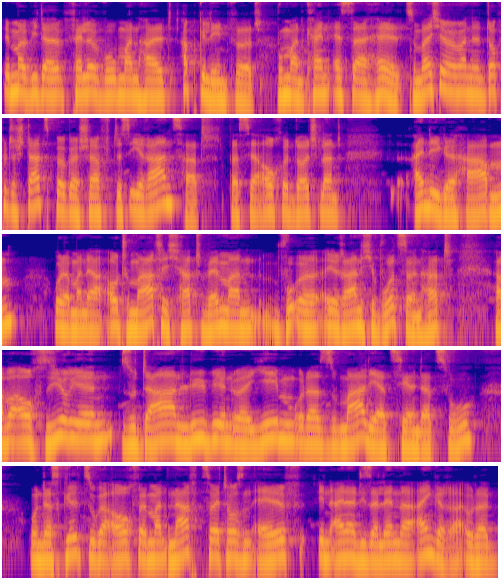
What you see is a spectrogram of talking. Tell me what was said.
immer wieder Fälle, wo man halt abgelehnt wird, wo man kein Esther erhält. Zum Beispiel, wenn man eine doppelte Staatsbürgerschaft des Irans hat, was ja auch in Deutschland einige haben, oder man ja automatisch hat, wenn man äh, iranische Wurzeln hat. Aber auch Syrien, Sudan, Libyen oder Jemen oder Somalia zählen dazu. Und das gilt sogar auch, wenn man nach 2011 in einer dieser Länder eingereist oder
